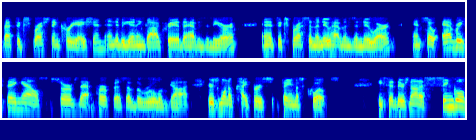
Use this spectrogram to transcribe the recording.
that's expressed in creation. In the beginning, God created the heavens and the earth, and it's expressed in the new heavens and new earth. And so everything else serves that purpose of the rule of God. Here's one of Kuyper's famous quotes. He said, There's not a single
